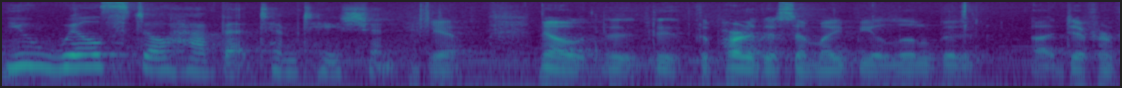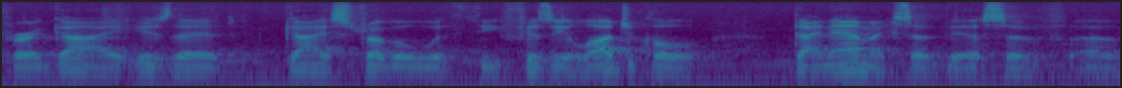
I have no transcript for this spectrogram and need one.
You will still have that temptation. Yeah. No, the, the, the, part of this that might be a little bit uh, different for a guy is that guys struggle with the physiological dynamics of this, of, of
